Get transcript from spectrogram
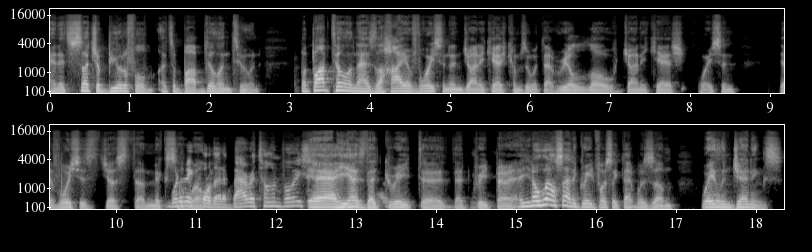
and it's such a beautiful. It's a Bob Dylan tune, but Bob Dylan has the higher voice, and then Johnny Cash comes in with that real low Johnny Cash voice, and their voices just uh, mix. What so do they well. call that? A baritone voice? Yeah, he has that great uh, that great barrier. And you know who else had a great voice like that was um Waylon Jennings.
